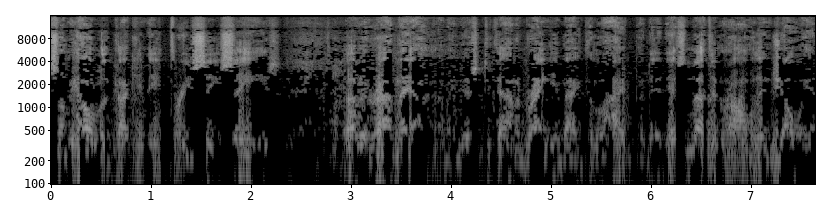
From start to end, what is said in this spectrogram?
Some of y'all look like you need three CCs of it right now. I mean, just to kind of bring you back to life. But it, it's nothing wrong with enjoying.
